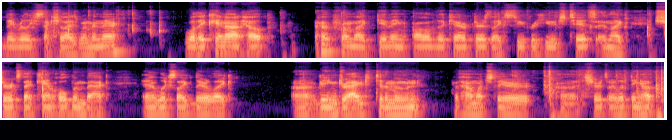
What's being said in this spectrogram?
they really sexualize women there. Well, they cannot help from like giving all of the characters like super huge tits and like shirts that can't hold them back, and it looks like they're like uh, getting dragged to the moon with how much their uh, shirts are lifting up.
